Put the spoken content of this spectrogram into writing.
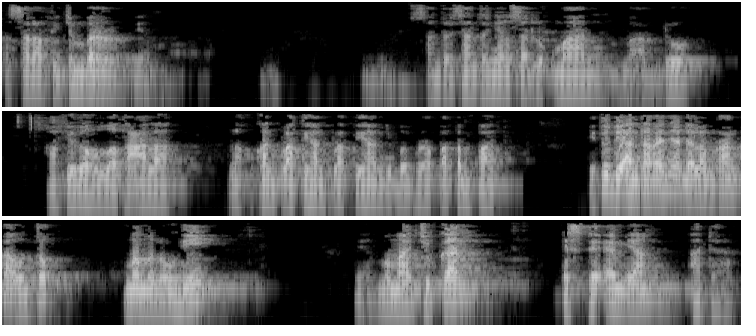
Salafi Jember ya. Santri-santrinya Ustaz Lukman, Mbak Abdul hafizahullah taala melakukan pelatihan-pelatihan di beberapa tempat. Itu di antaranya dalam rangka untuk memenuhi ya, memajukan SDM yang ada.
